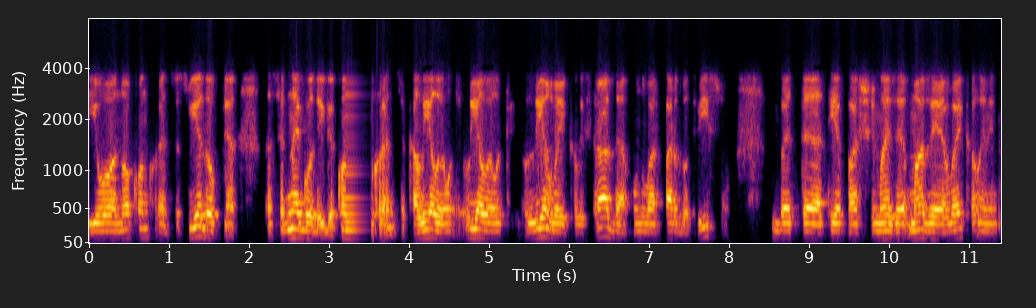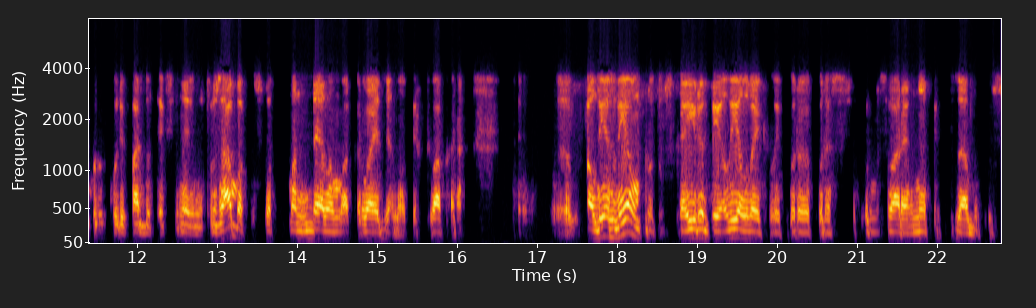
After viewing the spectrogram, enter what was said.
jo no konkurences viedokļa tas ir negodīga konkurence, ka lielveikali strādā un var pārdot visu, bet uh, tie paši mazie, mazie veikaliņi, kur, kuri pārdod, teiksim, nezinu, tur zābakus, man dēlam vakar vajadzēja nopirkt vakarā. paldies Dievam, protams, ka ir tie lieli veikali, kur, kuras, kur mēs varējām nopirkt zābakus,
